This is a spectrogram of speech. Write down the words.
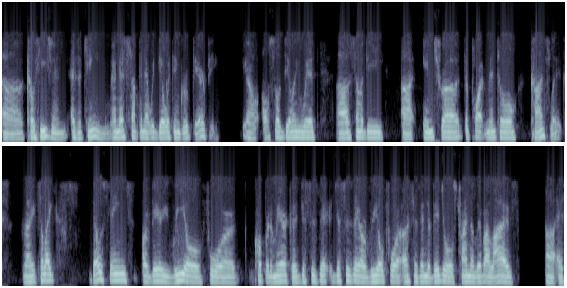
uh, cohesion as a team, and that's something that we deal with in group therapy. You know, also dealing with uh, some of the uh, intra-departmental conflicts, right? So like those things are very real for corporate America, just as they just as they are real for us as individuals trying to live our lives uh, as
